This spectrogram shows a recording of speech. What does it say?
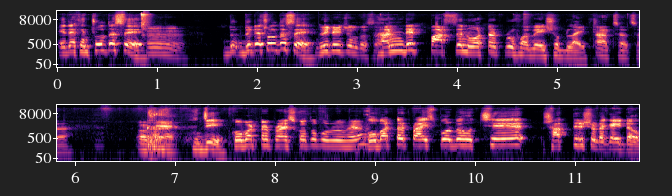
এই দেখেন চলতেছে? দুইটা চলতেছে? দুইটাই চলতেছে। হান্ড্রেড পার্সেন্ট ওয়াটার প্রুফ হবে এইসব লাইট আচ্ছা আচ্ছা। ওকে জি। কোভারটার প্রাইস কত পড়বে ভাইয়া? কোবারটার প্রাইস পড়বে হচ্ছে সাতত্রিশশো টাকা এটাও।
